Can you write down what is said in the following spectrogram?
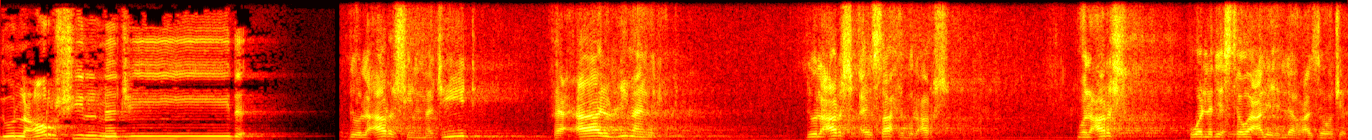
ذو العرش المجيد. ذو العرش المجيد فعال لما يريد. ذو العرش أي صاحب العرش. والعرش هو الذي استوى عليه الله عز وجل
